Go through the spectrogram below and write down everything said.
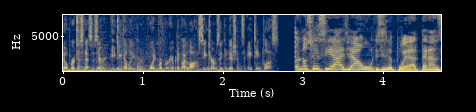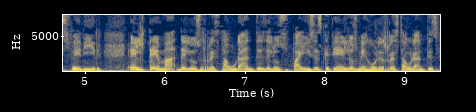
No purchase necessary. BGW. Void were prohibited by law. See terms and conditions. 18 plus. Yo no sé si haya un, si se pueda transferir el tema de los restaurantes, de los países que tienen los mejores restaurantes restaurantes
